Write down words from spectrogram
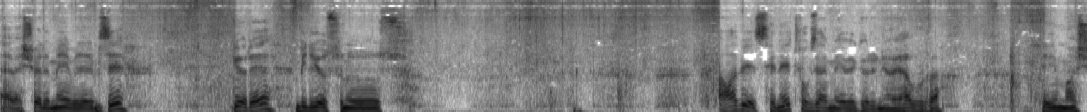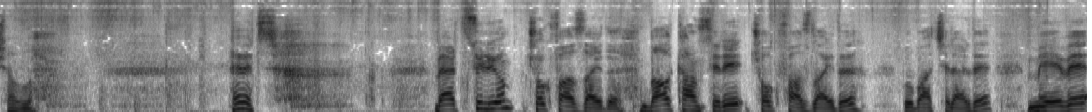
Evet şöyle meyvelerimizi görebiliyorsunuz. Abi seneye çok güzel meyve görünüyor ya burada. Ey maşallah. Evet. Vertisülyum çok fazlaydı. Dal kanseri çok fazlaydı bu bahçelerde. Meyve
